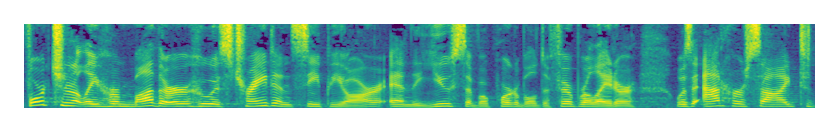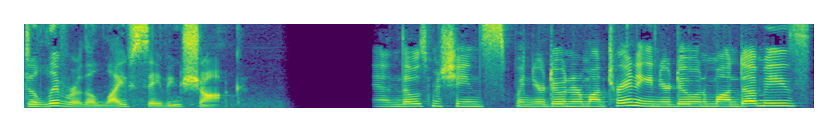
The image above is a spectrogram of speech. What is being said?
Fortunately, her mother, who is trained in CPR and the use of a portable defibrillator, was at her side to deliver the life saving shock. And those machines, when you're doing them on training and you're doing them on dummies,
